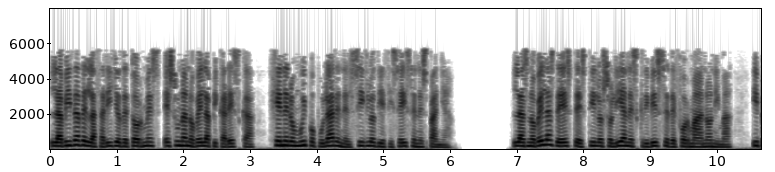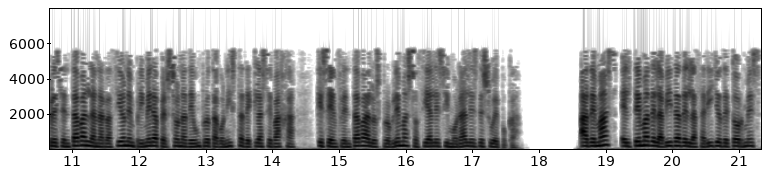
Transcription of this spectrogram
La vida del Lazarillo de Tormes es una novela picaresca, género muy popular en el siglo XVI en España. Las novelas de este estilo solían escribirse de forma anónima, y presentaban la narración en primera persona de un protagonista de clase baja, que se enfrentaba a los problemas sociales y morales de su época. Además, el tema de la vida del Lazarillo de Tormes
